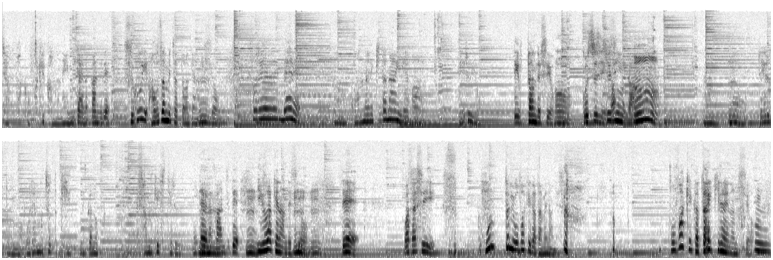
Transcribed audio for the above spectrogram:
じゃあお化けかもねみたいな感じですごい青ざめちゃったわけなんですよ、それで、うん、こんなに汚い家は出るよって言ったんですよ、うん。ご主人が？主人が、うん。うん。もう出ると思う。俺もちょっときなんかの草抜けしてるみたいな感じでうん。言うわけなんですよ、うんうん。で私本当にお化けがダメなんですよ。お化けが大嫌いなんですよ。うん。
